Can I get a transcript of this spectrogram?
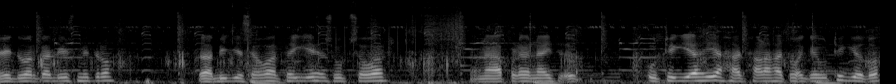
જય દ્વારકાધીશ મિત્રો. તો આ બીજી સવાર થઈ ગઈ છે, શુભ સવાર. અને આપણે નાઈ ઉઠી ગયા છીએ. હાથ, સાડા સાત વાગે ઉઠી ગયો તો.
